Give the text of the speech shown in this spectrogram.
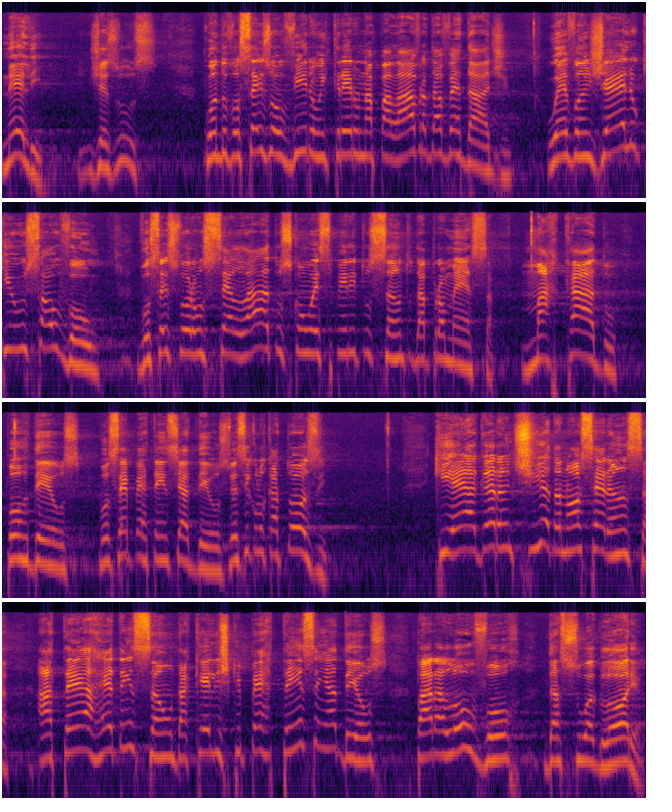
Nele, Jesus, quando vocês ouviram e creram na palavra da verdade, o evangelho que os salvou, vocês foram selados com o Espírito Santo da promessa, marcado por Deus, você pertence a Deus. Versículo 14 que é a garantia da nossa herança até a redenção daqueles que pertencem a Deus para louvor da sua glória.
